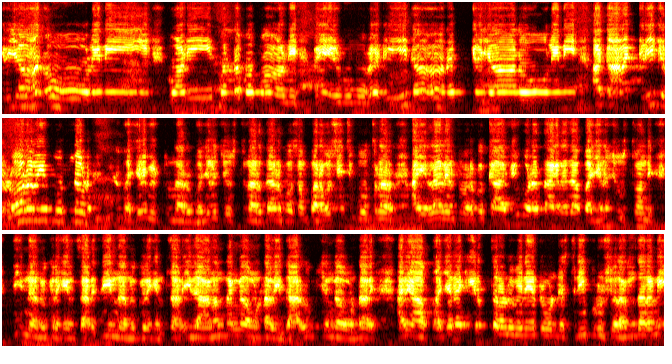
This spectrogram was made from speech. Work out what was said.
క్రియాలోని వాణి పల్లపాణి వేణు మురళి గాన క్రియాలోని ఆ గాన క్రియకి లోడమైపోతున్నాడు వీళ్ళు భజన పెట్టున్నారు భజన చేస్తున్నారు దానికోసం పరవశించిపోతున్నారు. ఆ ఇల్లాలంత వరకు కాఫీ కూడా తాగలేదు ఆ భజన చూస్తోంది. దీన్ని అనుగ్రహించాలి దీన్ని అనుగ్రహించాలి ఇది ఆనందంగా ఉండాలి ఇది ఆరోగ్యంగా ఉండాలి అని ఆ భజన కీర్తనలు వినేటువంటి స్త్రీ పురుషులందరినీ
